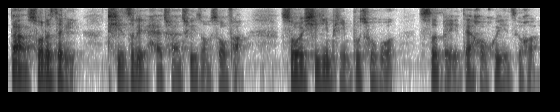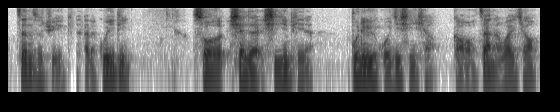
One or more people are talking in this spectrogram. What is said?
但说到这里，体制内还传出一种说法，说习近平不出国是北戴河会议之后政治局给他的规定，说现在习近平呢不利于国际形象，搞战狼外交，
